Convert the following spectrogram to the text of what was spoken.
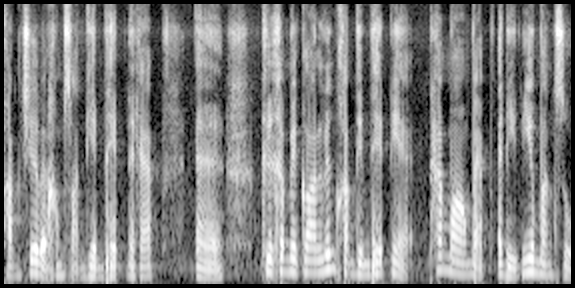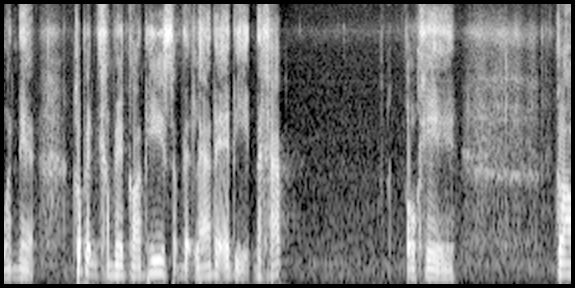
ความเชื่อแบบคำสอนเทียมเท็จนะครับเออคือคำพยากรณ์เรื่องความเทียมเท็จเนี่ยถ้ามองแบบอดีตนิยมบางส่วนเนี่ยก็เป็นคำพยากรณ์ที่สำเร็จแล้วในอดีตนะครับโอเค ก็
